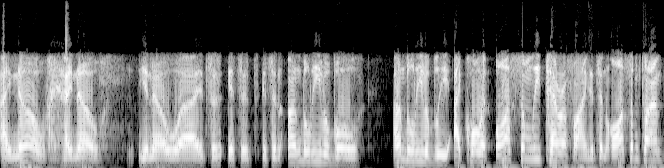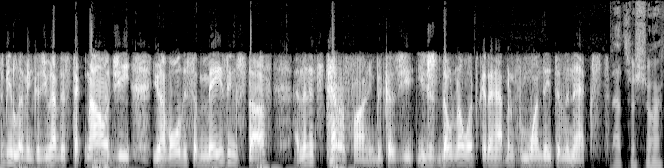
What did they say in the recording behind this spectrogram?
I know, I know. You know, uh, it's a, it's a, it's an unbelievable, unbelievably. I call it awesomely terrifying. It's an awesome time to be living because you have this technology, you have all this amazing stuff, and then it's terrifying because you you just don't know what's going to happen from one day to the next. That's for sure.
